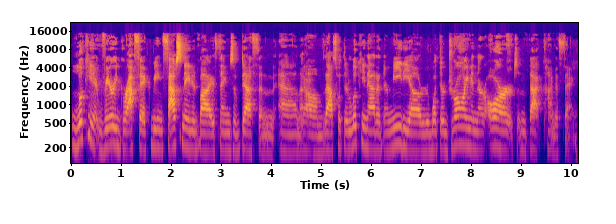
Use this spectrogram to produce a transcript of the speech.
looking at very graphic, being fascinated by things of death, and and yeah. um, that's what they're looking at in their media or what they're drawing in their art and that kind of thing.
